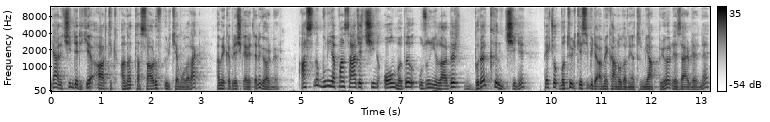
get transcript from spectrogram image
Yani Çin dedi ki artık ana tasarruf ülkem olarak Amerika Birleşik Devletleri'ni görmüyorum. Aslında bunu yapan sadece Çin olmadı. Uzun yıllardır bırakın Çin'i pek çok batı ülkesi bile Amerikan dolarına yatırım yapmıyor rezervlerine.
